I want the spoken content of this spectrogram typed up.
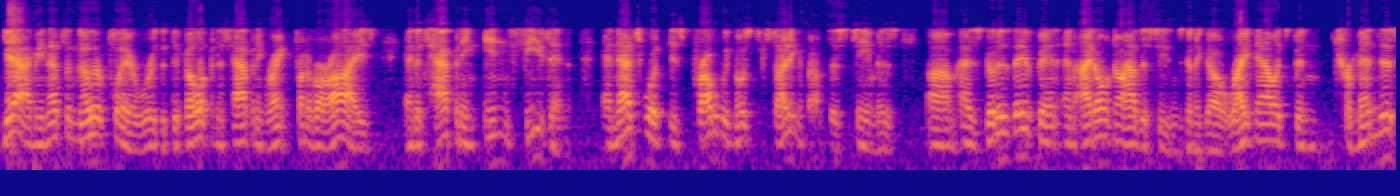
yeah, I mean, that's another player where the development is happening right in front of our eyes, and it's happening in season. And that's what is probably most exciting about this team is um, as good as they've been, and I don't know how this season's going to go. Right now, it's been tremendous.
